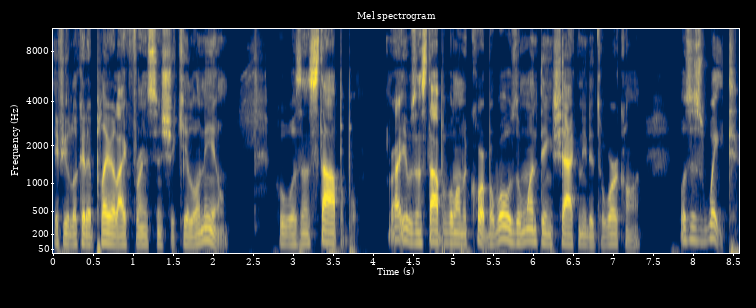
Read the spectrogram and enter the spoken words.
If you look at a player like, for instance, Shaquille O'Neal, who was unstoppable, right? He was unstoppable on the court. But what was the one thing Shaq needed to work on? Was his weight,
